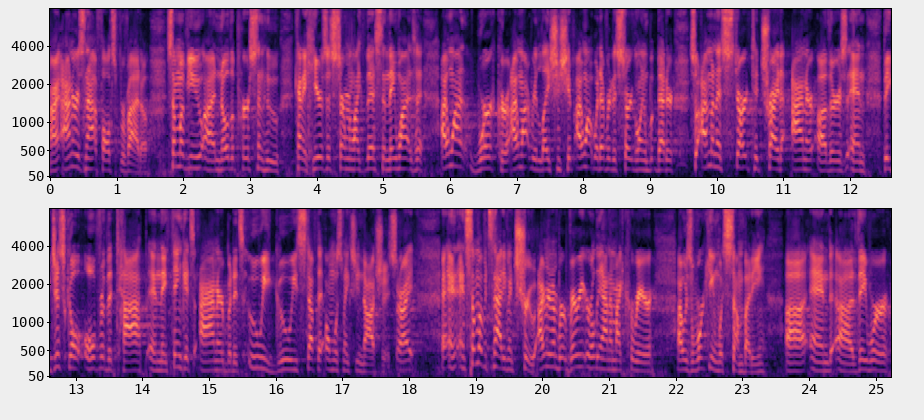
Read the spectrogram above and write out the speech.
All right, honor is not false bravado. Some of you uh, know the person who kind of hears a sermon like this and they want to say, I want work or I want relationship, I want whatever to start going better. So I'm going to start to try to honor others. And they just go over the top and they think it's honor, but it's ooey gooey stuff that almost makes you nauseous, all right? And, and some of it's not even true. I remember very early on in my career, I was working with somebody uh, and uh, they were,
